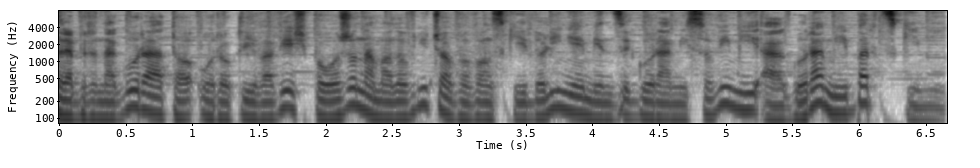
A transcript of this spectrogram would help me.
Srebrna Góra to urokliwa wieś położona malowniczo w wąskiej dolinie między górami Sowimi a górami Barckimi.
